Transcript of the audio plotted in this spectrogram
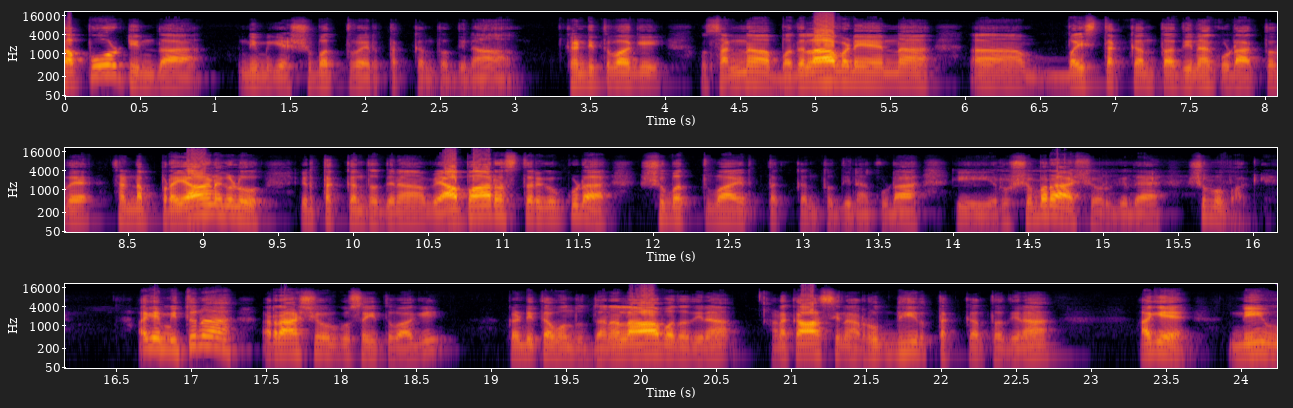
ಸಪೋರ್ಟಿಂದ ನಿಮಗೆ ಶುಭತ್ವ ಇರತಕ್ಕಂಥ ದಿನ. ಖಂಡಿತವಾಗಿ ಸಣ್ಣ ಬದಲಾವಣೆಯನ್ನು ಬಯಸ್ತಕ್ಕಂಥ ದಿನ ಕೂಡ ಆಗ್ತದೆ. ಸಣ್ಣ ಪ್ರಯಾಣಗಳು ಇರ್ತಕ್ಕಂಥ ದಿನ, ವ್ಯಾಪಾರಸ್ಥರಿಗೂ ಕೂಡ ಶುಭತ್ವ ಇರ್ತಕ್ಕಂಥ ದಿನ ಕೂಡ ಈ ವೃಷಭ ರಾಶಿಯವ್ರಿಗಿದೆ. ಶುಭವಾಗಲಿ ಹಾಗೆ ಮಿಥುನ ರಾಶಿಯವ್ರಿಗೂ ಸಹಿತವಾಗಿ ಖಂಡಿತ ಒಂದು ಧನಲಾಭದ ದಿನ, ಹಣಕಾಸಿನ ವೃದ್ಧಿ ಇರ್ತಕ್ಕಂಥ ದಿನ. ಹಾಗೆ ನೀವು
